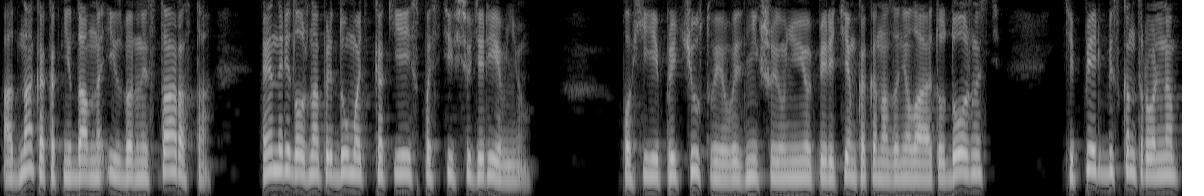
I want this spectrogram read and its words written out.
Однако, как недавно избранный староста, Энри должна придумать, как ей спасти всю деревню. Плохие предчувствия, возникшие у нее перед тем, как она заняла эту должность, теперь бесконтрольно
